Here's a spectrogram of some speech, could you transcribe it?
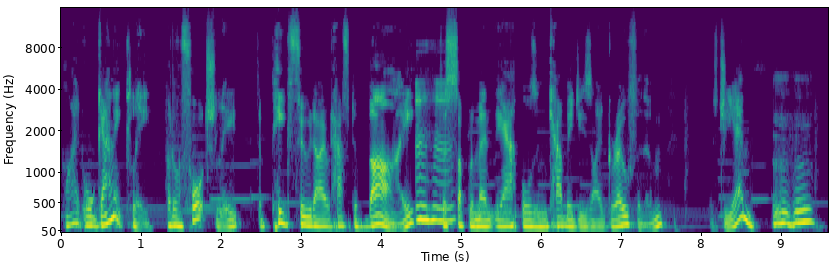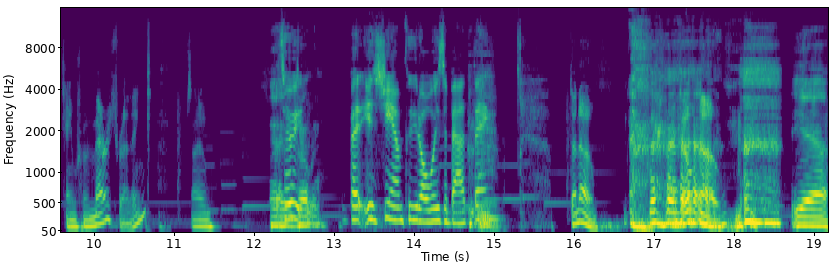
quite organically. But unfortunately, the pig food I would have to buy Mhm. to supplement the apples and cabbages I grow for them was GM. Mm-hmm. Came from America, I think. So, Yeah, So- exactly. But is GM food always a bad thing? don't know. I don't know. yeah.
